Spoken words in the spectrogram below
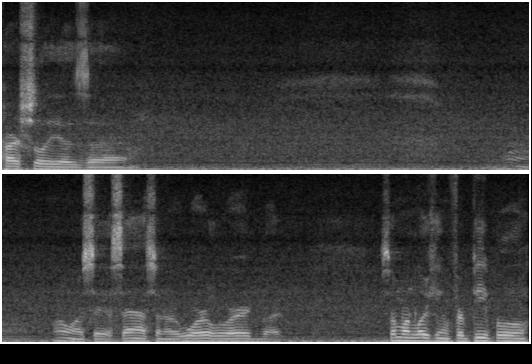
partially as a, I don't want to say assassin or warlord, but someone looking for people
